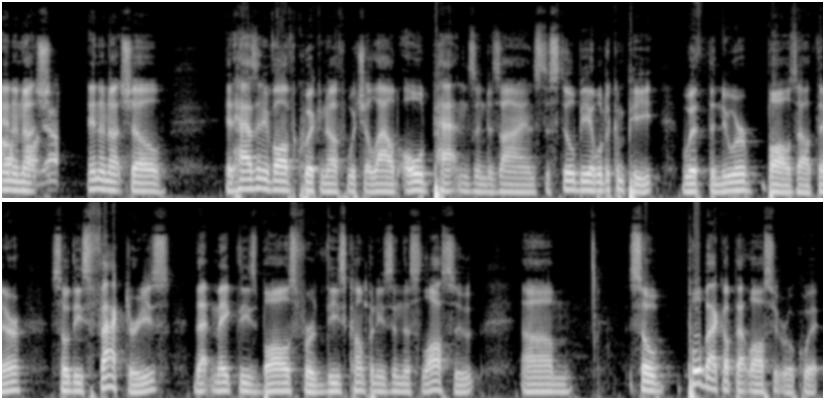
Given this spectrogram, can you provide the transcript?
in a nutshell, in a nutshell, it hasn't evolved quick enough, which allowed old patents and designs to still be able to compete with the newer balls out there. So these factories that make these balls for these companies in this lawsuit. Um, so pull back up that lawsuit real quick.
